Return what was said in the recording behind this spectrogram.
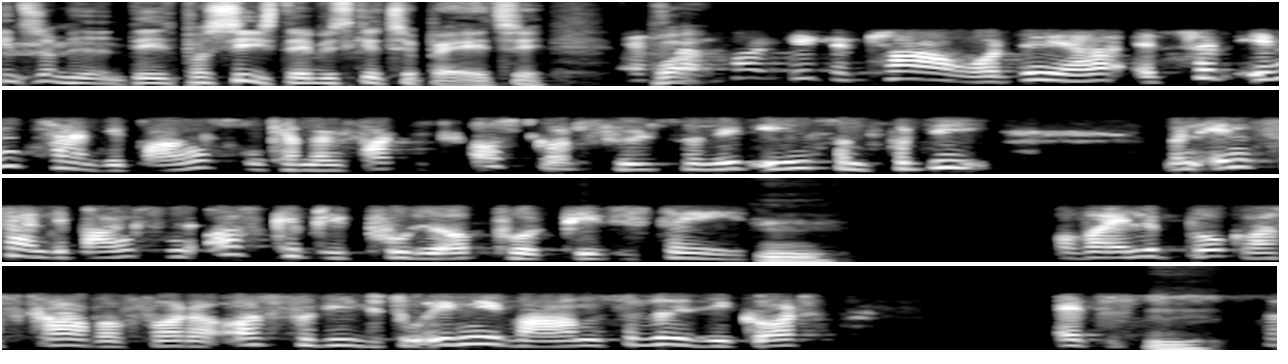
ensomheden, det er præcis det, vi skal tilbage til. Altså, Prøv, hvad folk ikke er klar over, det er, at selv internt i branchen kan man faktisk også godt føle sig lidt ensom, fordi man internt i branchen også kan blive puttet op på et piedestal. Mm. Og hvor alle bukker og skraber for dig. Også fordi, hvis du er inde i varmen, så ved de godt, at Mm. så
